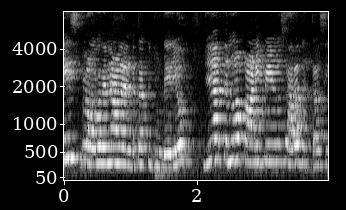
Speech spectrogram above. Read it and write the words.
ਪਲੀਜ਼ ਬਲੌਗ ਦੇ ਨਾਲ ਐਂਡ ਤੱਕ ਜੁੜੇ ਰਹੋ। ਜੀ ਯਾਰ ਤੈਨੂੰ ਆ ਪਾਣੀ ਪੀਣ ਨੂੰ ਸਾਰਾ ਦਿੱਤਾ ਸੀ।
